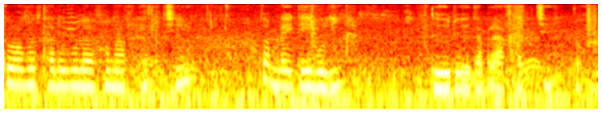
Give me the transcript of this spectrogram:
তো আমার থালিগুলো এখন আঁকড়াচ্ছি। তো আমরা এটাই বলি। ধুয়ে ধুয়ে তারপরে আঁকড়াচ্ছি। তখন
